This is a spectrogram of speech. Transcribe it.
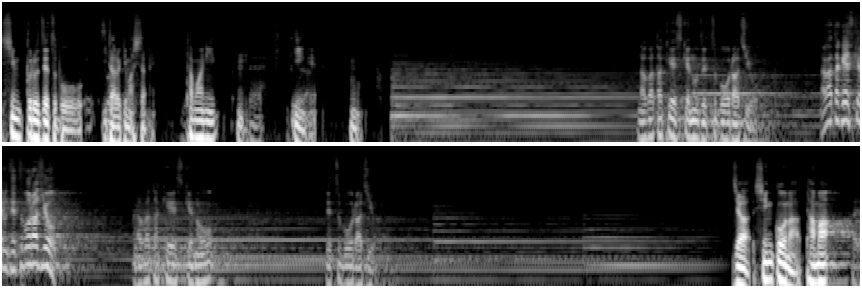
シンプル絶望をいただきましたね。そうたまに、うん、ね。いいね。うん。永田圭介の絶望ラジオ。永田圭介の絶望ラジオ永田圭介の絶望ラジオ。じゃあ新コーナー「玉」はい。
